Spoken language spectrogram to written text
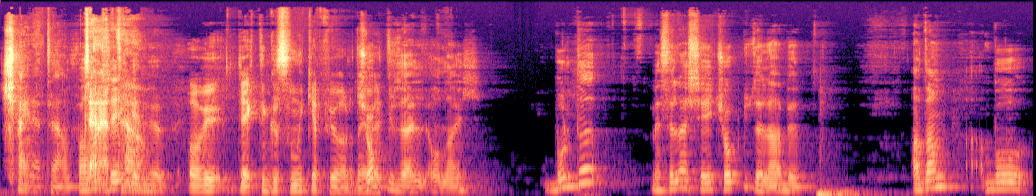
Chinatown falan şey geliyor. O bir Jack Nicholson'lık yapıyor orada Çok evet. güzel olay. Burada mesela şey çok güzel abi. Adam bu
